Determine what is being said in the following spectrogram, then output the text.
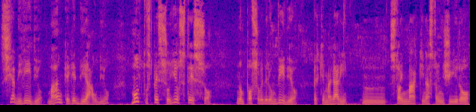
sia di video ma anche che di audio. Molto spesso io stesso non posso vedere un video perché magari mh, mm, sto in macchina, sto in giro,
